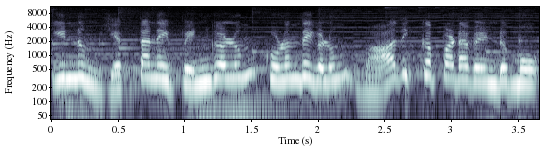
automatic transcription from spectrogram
இன்னும் எத்தனை பெண்களும் குழந்தைகளும் பாதிக்கப்பட வேண்டுமோ?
